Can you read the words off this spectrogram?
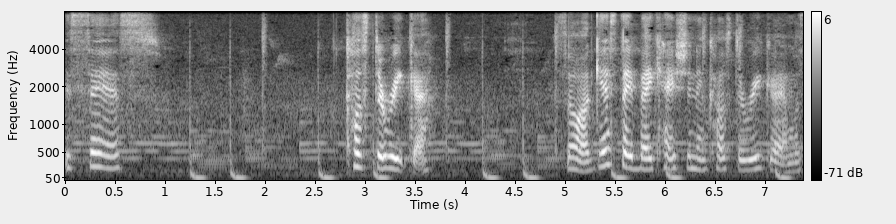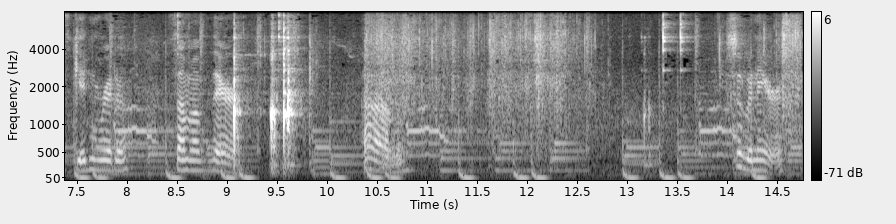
It says Costa Rica. So I guess they vacationed in Costa Rica and was getting rid of some of their um, souvenirs.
